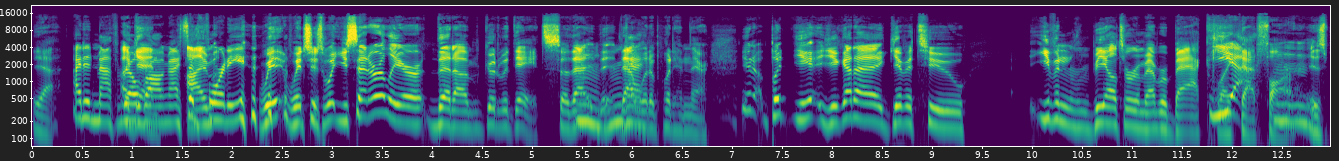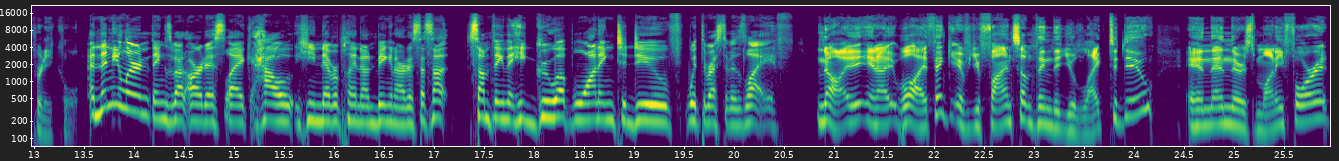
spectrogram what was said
Yeah. I did math real Again, wrong. I said I'm- 40. Which is what you said earlier that I'm good with dates. So that Mm, th- that would have put him there. You know, but you you got to give it to even being able to remember back like Yeah. that far Mm. is pretty cool. And then you learn things about artists, like how he never planned on being an artist. That's not something that he grew up wanting to do with the rest of his life. No, and I well, I think if you find something that you like to do and then there's money for it,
